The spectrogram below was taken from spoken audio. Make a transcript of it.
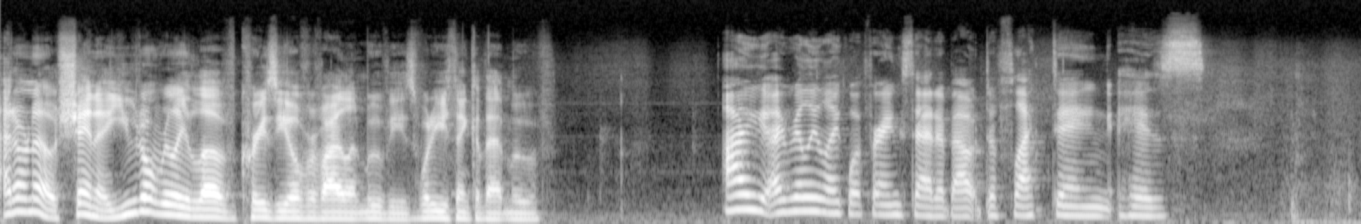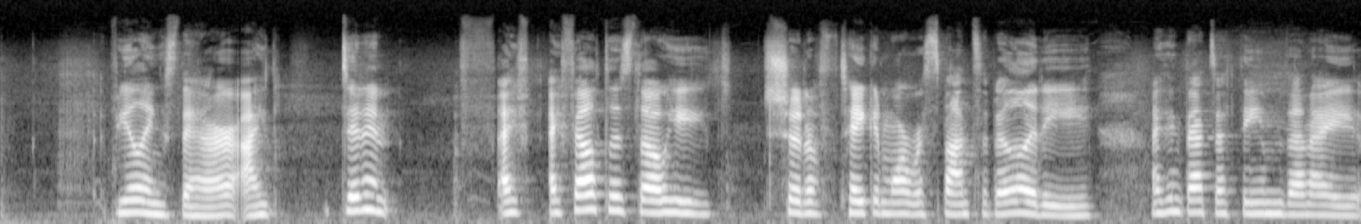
I don't know, Shayna. You don't really love crazy over violent movies. What do you think of that move? I I really like what Frank said about deflecting his feelings there. I didn't I I felt as though he should have taken more responsibility. I think that's a theme that I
